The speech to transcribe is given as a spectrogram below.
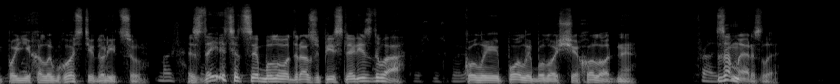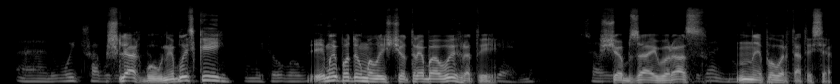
Поїхали в гості до Ліцу. Здається, це було одразу після Різдва, коли поле було ще холодне, traveled Шлях був не близький, і ми подумали, що треба виграти, щоб зайвий раз не повертатися.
